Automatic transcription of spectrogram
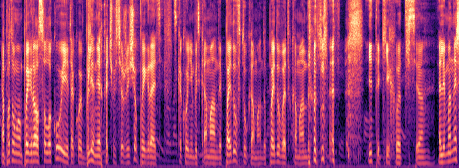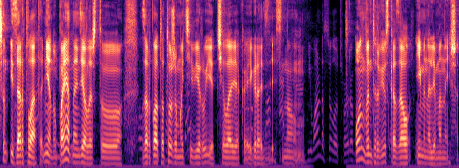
А потом он поиграл с Солоку и такой, блин, я хочу все же еще поиграть с какой-нибудь командой. Пойду в ту команду, пойду в эту команду. И таких вот все. Elimination и зарплата. Не, ну понятное дело, что зарплата тоже мотивирует человека играть здесь. Но он в интервью сказал именно Elimination.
